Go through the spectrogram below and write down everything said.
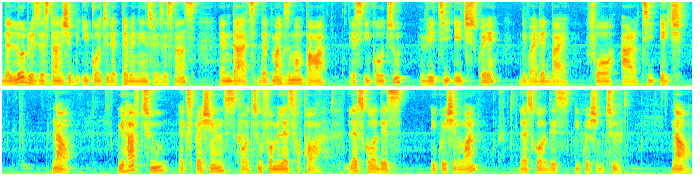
the load resistance should be equal to the Thevenin's resistance and that the maximum power is equal to VTH square divided by 4RTH. Now, we have two expressions or two formulas for power. Let's call this equation 1. Let's call this equation 2. Now,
